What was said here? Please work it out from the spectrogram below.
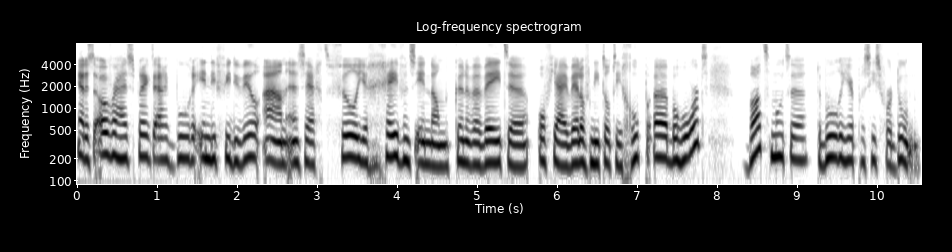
Ja, dus de overheid spreekt eigenlijk boeren individueel aan en zegt: vul je gegevens in, dan kunnen we weten of jij wel of niet tot die groep uh, behoort. Wat moeten de boeren hier precies voor doen?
